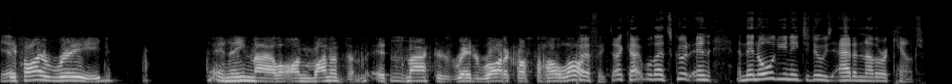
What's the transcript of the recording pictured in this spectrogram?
Yep. If I read an email on one of them, it's Hmm. marked as read right across the whole lot. Perfect. Okay, well that's good. And and then all you need to do is add another account,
